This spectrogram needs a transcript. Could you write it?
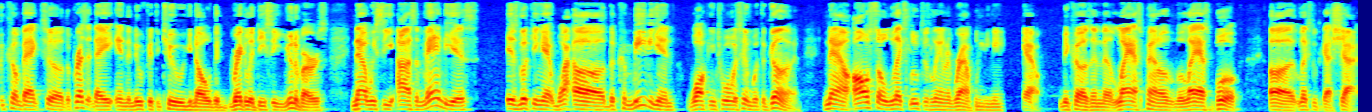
we come back to the present day in the new 52, you know, the regular DC universe. Now we see Ozymandias is looking at uh, the comedian walking towards him with a gun. Now also Lex Luthor's laying on the ground bleeding out because in the last panel of the last book, uh, Lex Luthor got shot.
